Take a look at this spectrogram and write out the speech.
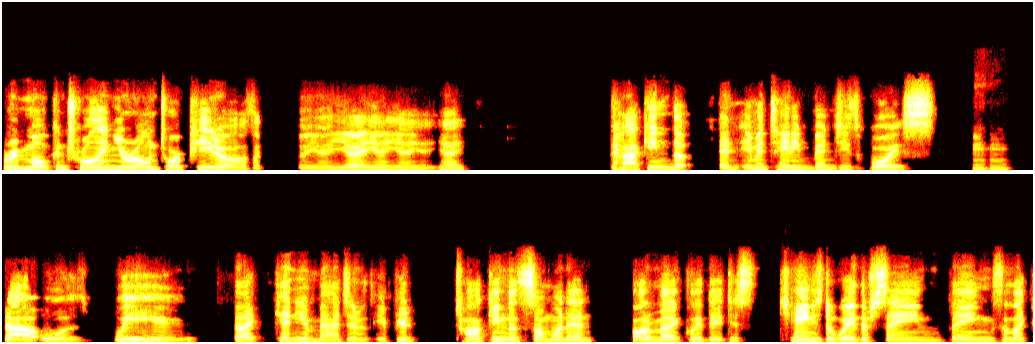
remote controlling your own torpedo. I was like, oh, yeah, yeah, yeah, yeah, yeah, yeah. Hacking the and imitating Benji's voice. hmm That was weird. Like, can you imagine if you're talking to someone and automatically they just change the way they're saying things and like,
